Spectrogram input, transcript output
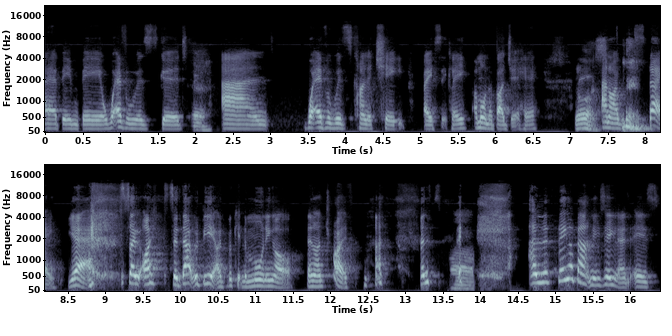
Airbnb or whatever was good, yeah. and whatever was kind of cheap. Basically, I'm on a budget here. And I would stay. Yeah. So I so that would be it. I'd book it in the morning of, then I'd drive. and, wow. And the thing about New Zealand is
